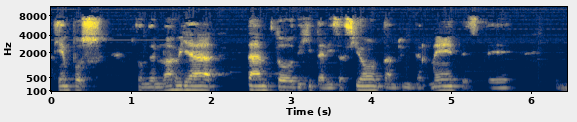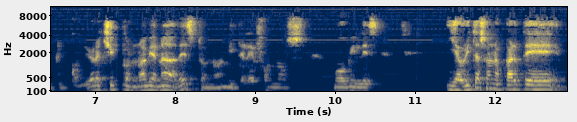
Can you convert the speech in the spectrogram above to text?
tiempos donde no había tanto digitalización, tanto internet, este, cuando yo era chico no había nada de esto, ¿no? Ni teléfonos móviles. Y ahorita son una parte,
